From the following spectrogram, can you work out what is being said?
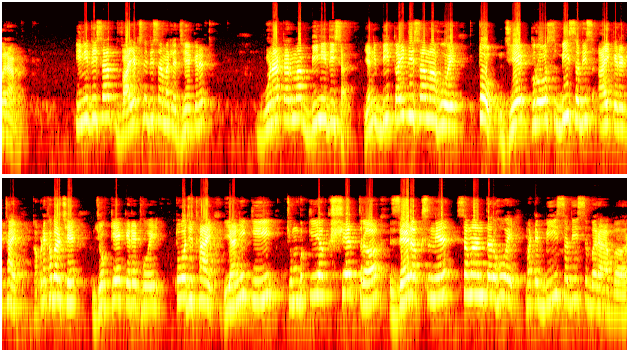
બરાબર. ઈની દિશા વાયક્ષની દિશામાં, એટલે જે કેરેટ ગુણાકારમાં બીની દિશા. યાની બી કઈ દિશામાં હોય તો જે ક્રોસ બી સદિશ આઈ કેરેટ થાય. તો આપણે ખબર છે, જો કે કેરેટ હોય તો જ થાય. યાની કે ચુંબકીય ક્ષેત્ર ઝેડ અક્ષને સમાંતર હોય. માટે બી સદિશ બરાબર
